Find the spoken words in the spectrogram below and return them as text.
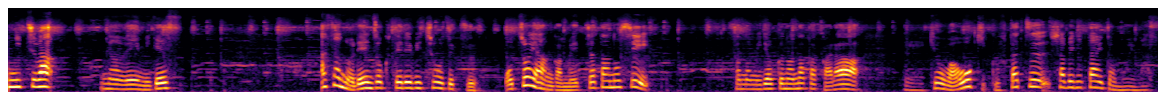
んにちは、井上恵美です。朝の連続テレビ超絶、おちょやんがめっちゃ楽しい。その魅力の中から、えー今日は大きく2つ喋りたいと思います。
